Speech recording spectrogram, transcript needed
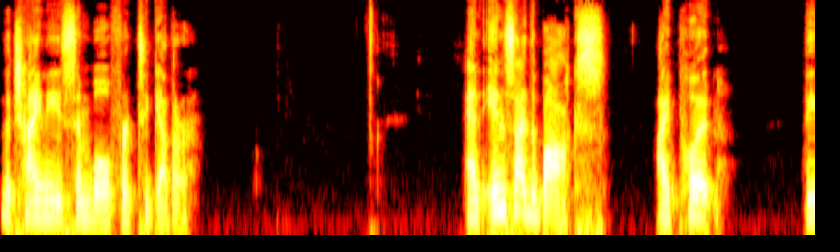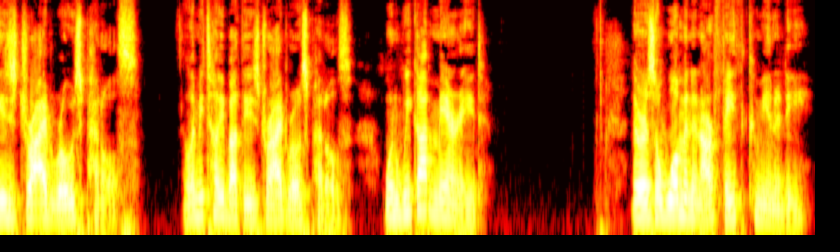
the Chinese symbol for together. And inside the box, I put these dried rose petals. Now, let me tell you about these dried rose petals. When we got married, there was a woman in our faith community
